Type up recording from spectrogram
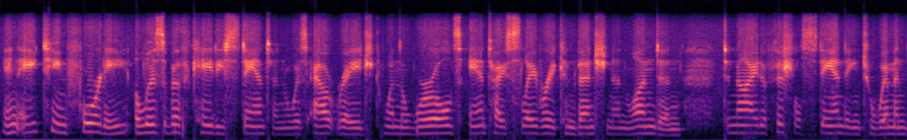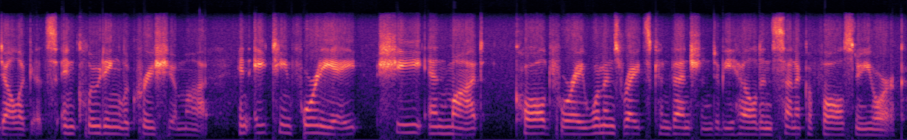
In 1840, Elizabeth Cady Stanton was outraged when the World's Anti-Slavery Convention in London denied official standing to women delegates, including Lucretia Mott. In 1848, she and Mott called for a women's rights convention to be held in Seneca Falls, New York.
